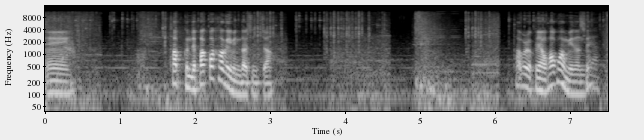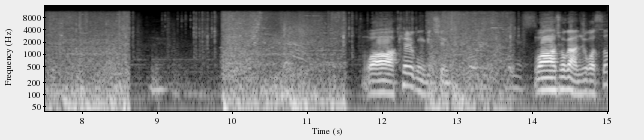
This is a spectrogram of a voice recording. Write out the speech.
에이. 탑 근데 빡빡하게 민다 진짜. 탑을 그냥 확확 미는데? 와 켈궁 미친. 와 저게 안 죽었어?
